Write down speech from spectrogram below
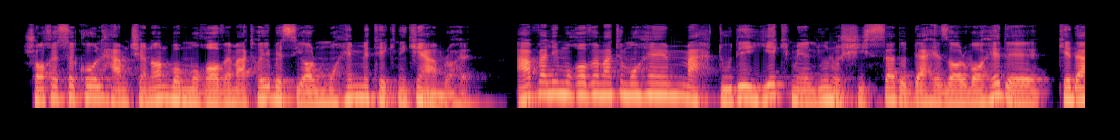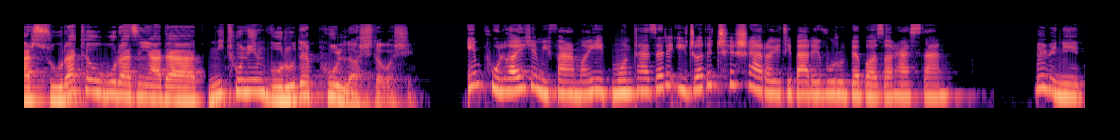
شاخص کل همچنان با مقاومت های بسیار مهم تکنیکی همراهه اولین مقاومت مهم محدوده یک میلیون و هزار واحده که در صورت عبور از این عدد می‌تونیم ورود پول داشته باشیم. این پول هایی که میفرمایید منتظر ایجاد چه شرایطی برای ورود به بازار هستند؟ ببینید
